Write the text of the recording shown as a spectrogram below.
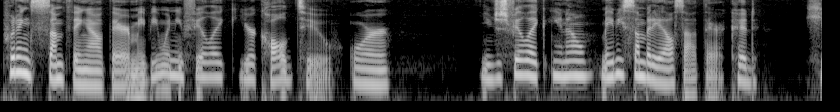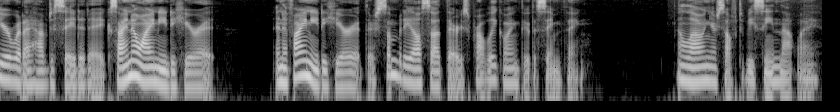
putting something out there, maybe when you feel like you're called to, or you just feel like, you know, maybe somebody else out there could hear what I have to say today, because I know I need to hear it. And if I need to hear it, there's somebody else out there who's probably going through the same thing. Allowing yourself to be seen that way.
